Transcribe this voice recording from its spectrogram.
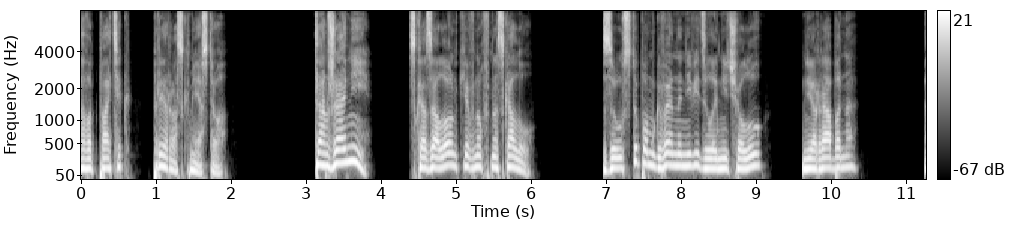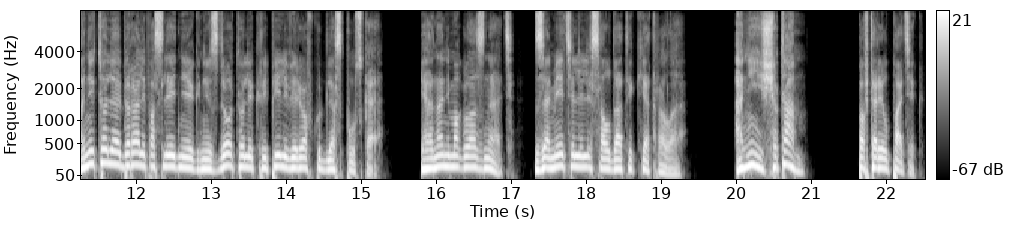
а вот Патик прирос к месту. «Там же они!» — сказал он, кивнув на скалу. За уступом Гвена не видела ни Чолу, ни Рабана. Они то ли обирали последнее гнездо, то ли крепили веревку для спуска. И она не могла знать, заметили ли солдаты Кетрала. «Они еще там!» — повторил Патик.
